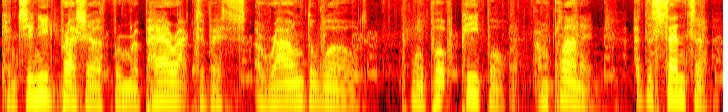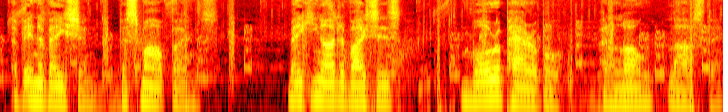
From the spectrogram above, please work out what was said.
continued pressure from repair activists around the world will put people and planet at the centre of innovation for smartphones, making our devices more repairable and long lasting.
